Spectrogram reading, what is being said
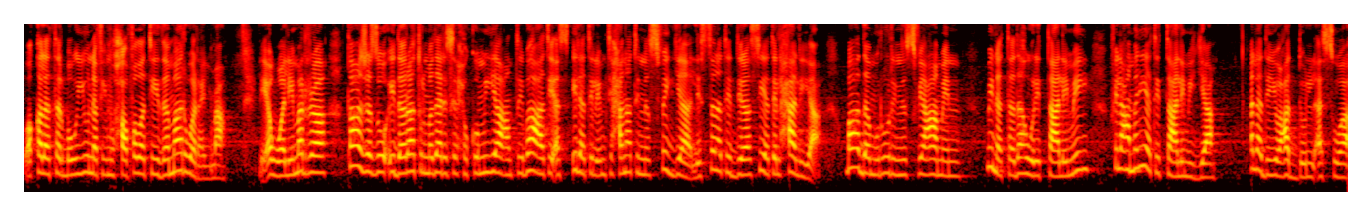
وقال التربويون في محافظة ذمار وريمة لأول مرة تعجز إدارات المدارس الحكومية عن طباعة أسئلة الامتحانات النصفية للسنة الدراسية الحالية بعد مرور نصف عام من التدهور التعليمي في العملية التعليمية الذي يعد الأسوأ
